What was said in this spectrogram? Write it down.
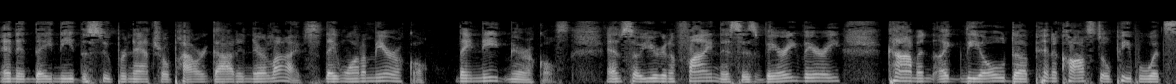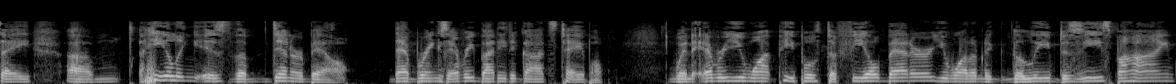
And they need the supernatural power of God in their lives. They want a miracle. They need miracles. And so you're going to find this is very, very common. Like the old uh, Pentecostal people would say, um, healing is the dinner bell that brings everybody to God's table whenever you want people to feel better, you want them to, to leave disease behind,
